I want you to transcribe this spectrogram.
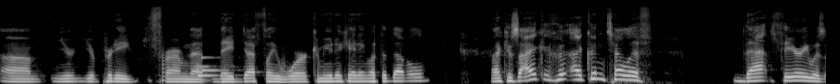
um you're you're pretty firm that they definitely were communicating with the devil. Like cuz I I couldn't tell if that theory was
